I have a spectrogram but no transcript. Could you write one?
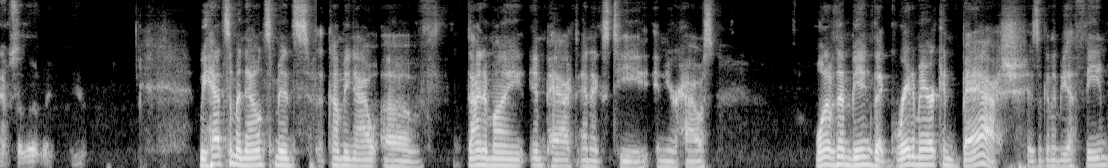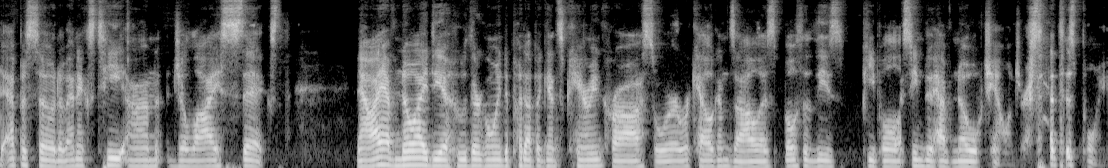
Absolutely. Yeah. We had some announcements coming out of Dynamite, Impact, NXT in your house. One of them being that Great American Bash is going to be a themed episode of NXT on July 6th. Now, I have no idea who they're going to put up against Karrion Kross or Raquel Gonzalez. Both of these people seem to have no challengers at this point.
